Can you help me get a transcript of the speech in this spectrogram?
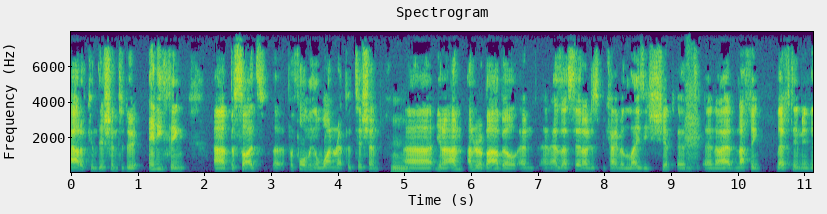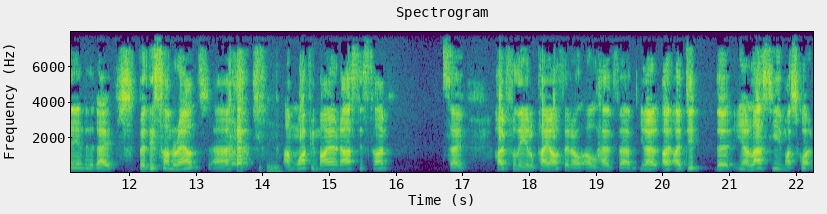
out of condition to do anything uh, besides uh, performing a one repetition, mm. uh, you know, un, under a barbell. And, and, as I said, I just became a lazy shit, and, and I had nothing left in me at the end of the day. But this time around, mm. I'm wiping my own ass this time. So hopefully it'll pay off, and I'll, I'll have, um, you know, I, I, did the, you know, last year my squat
